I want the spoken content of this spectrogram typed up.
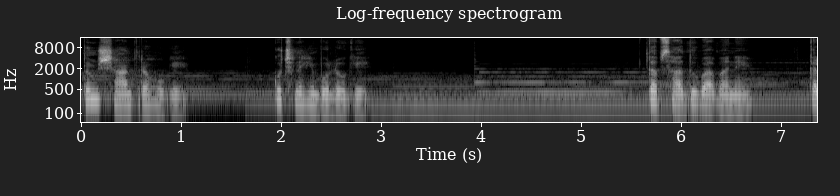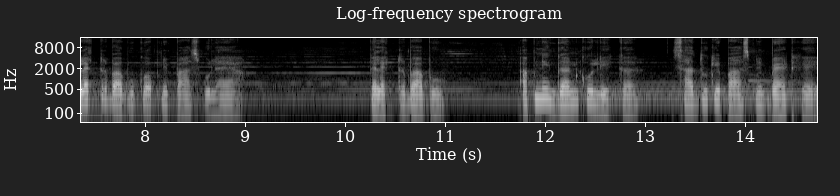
तुम शांत रहोगे, कुछ नहीं बोलोगे। तब साधु बाबा ने कलेक्टर बाबू को अपने पास बुलाया। कलेक्टर बाबू अपने गन को लेकर साधु के पास में बैठ गए।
